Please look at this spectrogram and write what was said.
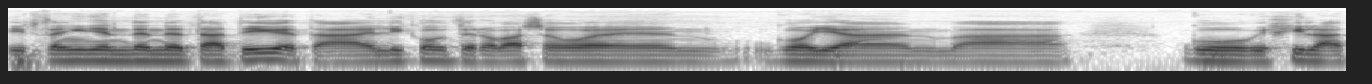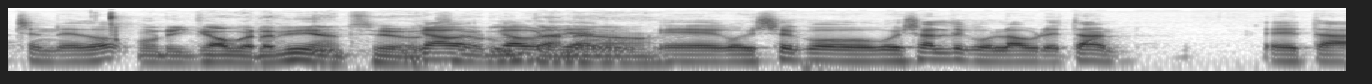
irten ginen dendetatik eta helikoptero bat zegoen goian ba, gu vigilatzen edo. Hori gau erdian, ze, Gaur, gaur edo. e, goizeko, goizaldeko lauretan. Eta,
